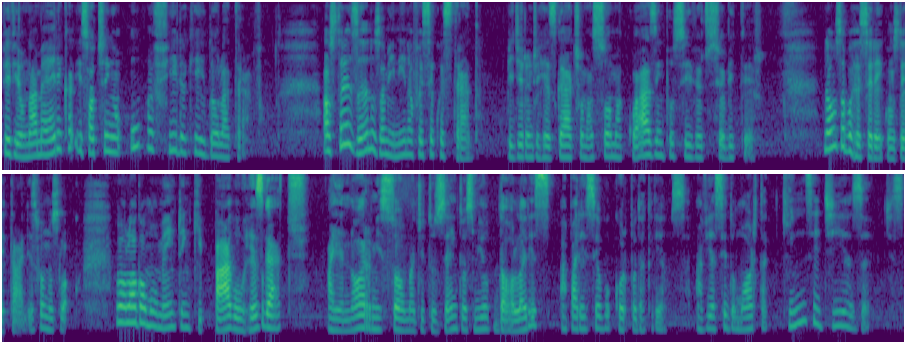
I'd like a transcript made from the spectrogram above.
Viviam na América e só tinham uma filha que idolatravam. Aos três anos, a menina foi sequestrada. Pediram de resgate uma soma quase impossível de se obter. Não os aborrecerei com os detalhes, vamos logo. Vou logo ao momento em que pago o resgate. A enorme soma de 200 mil dólares apareceu o corpo da criança. Havia sido morta 15 dias antes.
